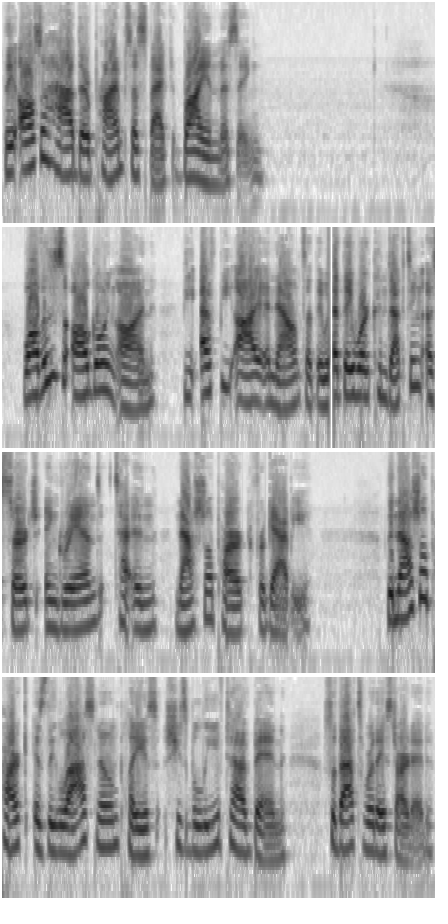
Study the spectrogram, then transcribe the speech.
they also had their prime suspect, Brian, missing. While this is all going on, the FBI announced that they, that they were conducting a search in Grand Teton National Park for Gabby. The national park is the last known place she's believed to have been, so that's where they started.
